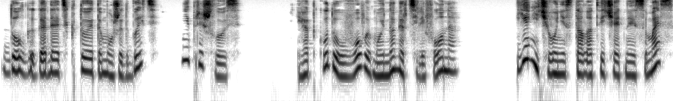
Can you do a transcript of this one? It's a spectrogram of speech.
Долго гадать, кто это может быть, не пришлось. И откуда у Вовы мой номер телефона? Я ничего не стала отвечать на СМС,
